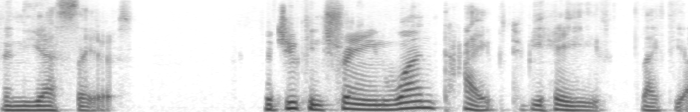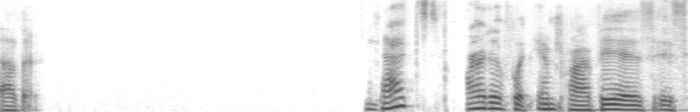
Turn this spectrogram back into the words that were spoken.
than yes sayers, but you can train one type to behave like the other. That's part of what improv is, is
